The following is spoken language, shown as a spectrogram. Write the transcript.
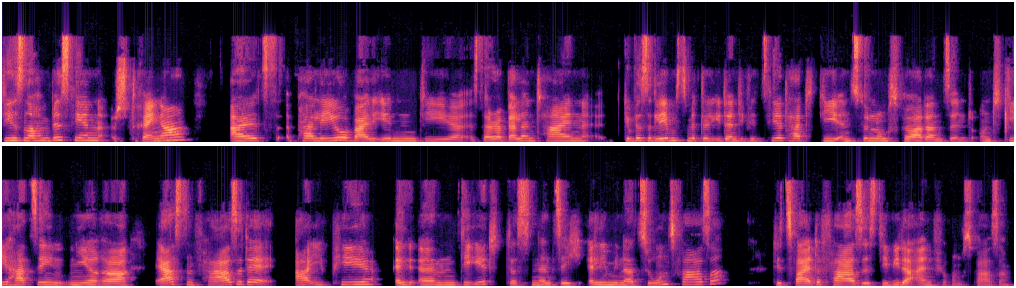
die ist noch ein bisschen strenger als Paleo, weil eben die Sarah Ballantyne gewisse Lebensmittel identifiziert hat, die entzündungsfördernd sind. Und die hat sie in ihrer ersten Phase der AIP-Diät, ähm, das nennt sich Eliminationsphase. Die zweite Phase ist die Wiedereinführungsphase.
